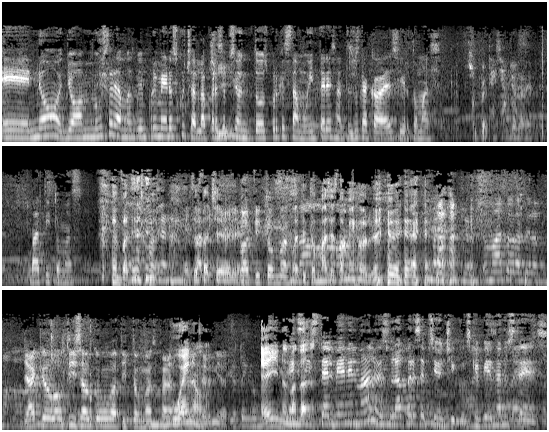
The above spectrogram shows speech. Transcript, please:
Eh, no, yo a mí me gustaría más bien primero escuchar la percepción de todos porque está muy interesante eso que acaba de decir Tomás. Súper. Yo presento. Bati, Tomás. Batito más. Está chévere. Batito más. Batito más está mejor. Tomás, ahora serás mejor. Ya quedó bautizado como Batito más para bueno. la eternidad. Ey, nos manda... ¿Existe el bien y el mal o es una percepción, chicos? ¿Qué piensan ustedes?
